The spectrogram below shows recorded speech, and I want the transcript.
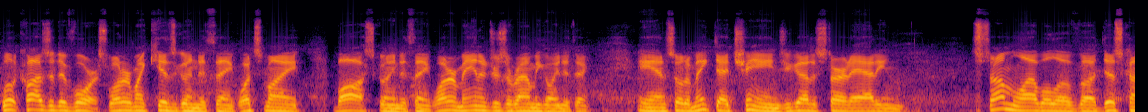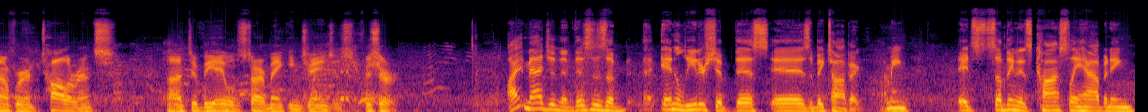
Will it cause a divorce? What are my kids going to think? What's my boss going to think? What are managers around me going to think? And so to make that change, you got to start adding some level of uh, discomfort tolerance uh, to be able to start making changes for sure. I imagine that this is a in leadership. This is a big topic. I mean, it's something that's constantly happening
